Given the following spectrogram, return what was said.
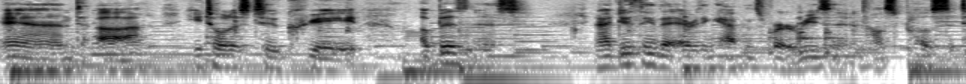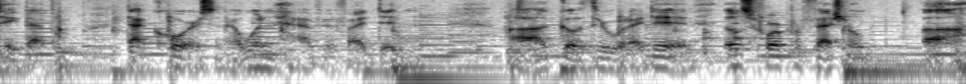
and uh, he told us to create a business. And I do think that everything happens for a reason. And I was supposed to take that that course, and I wouldn't have if I didn't uh, go through what I did. It was for professional uh,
